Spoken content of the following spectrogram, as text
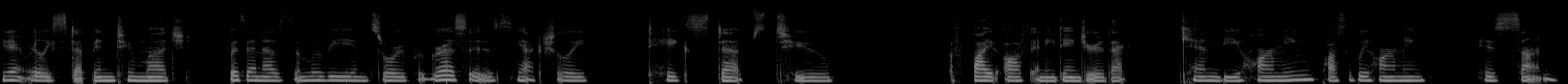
he didn't really step in too much. But then, as the movie and story progresses, he actually takes steps to fight off any danger that can be harming, possibly harming his son.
